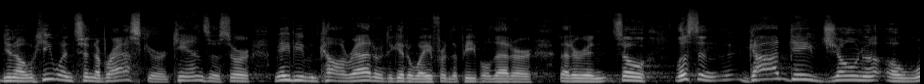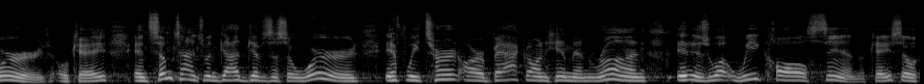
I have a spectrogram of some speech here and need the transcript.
you know, he went to Nebraska or Kansas or maybe even Colorado to get away from the people that are, that are in. So listen, God gave Jonah a word, okay? And sometimes when God gives us a word, if we turn our back on him and run, it is what we call sin, okay? So,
